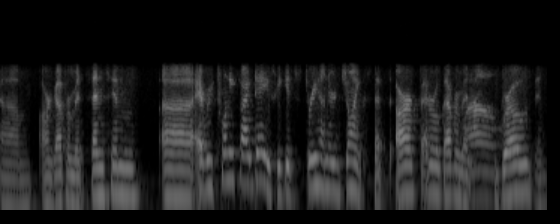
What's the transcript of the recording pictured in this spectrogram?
Um our government sends him uh every 25 days he gets 300 joints. That's our federal government Wow. grows and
